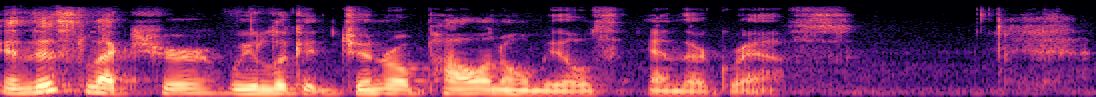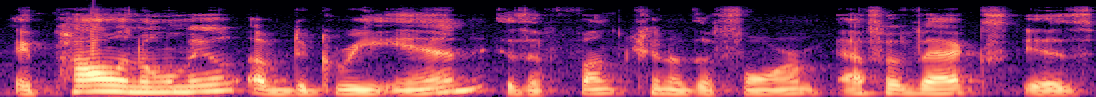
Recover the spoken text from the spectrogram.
In this lecture, we look at general polynomials and their graphs. A polynomial of degree n is a function of the form f of x is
